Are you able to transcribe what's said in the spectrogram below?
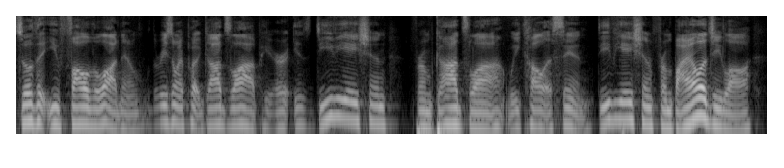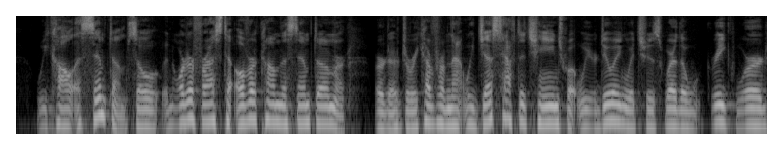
so that you follow the law. Now, the reason I put God's law up here is deviation from God's law, we call a sin. Deviation from biology law, we call a symptom. So, in order for us to overcome the symptom or or to, to recover from that, we just have to change what we are doing, which is where the Greek word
